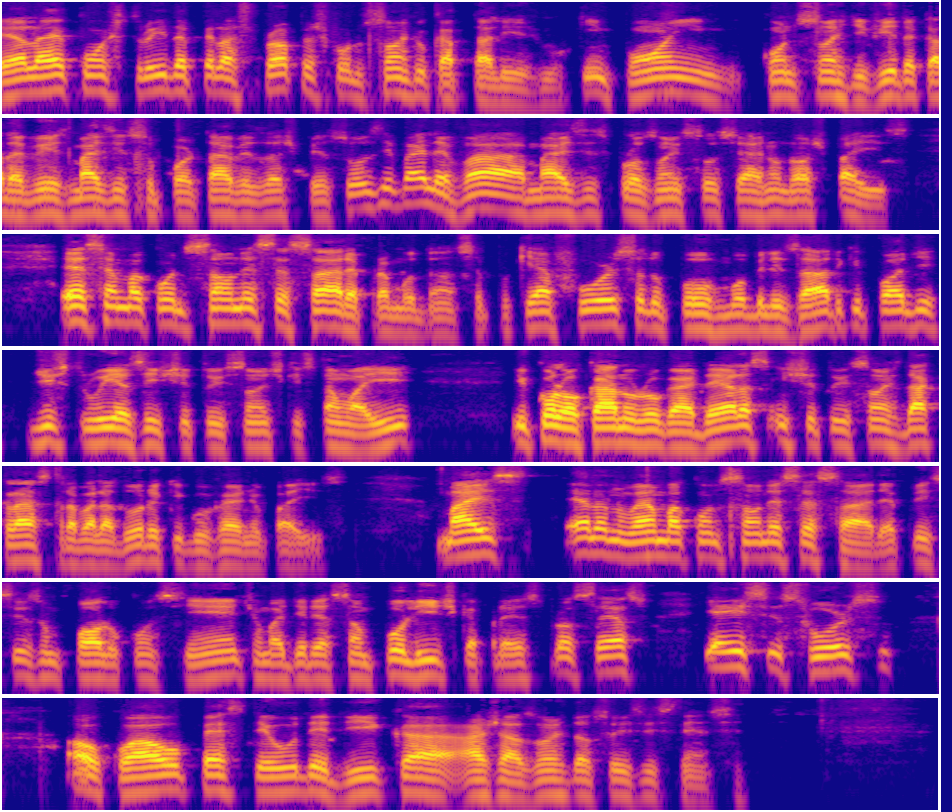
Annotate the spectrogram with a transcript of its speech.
ela é construída pelas próprias condições do capitalismo, que impõem condições de vida cada vez mais insuportáveis às pessoas e vai levar a mais explosões sociais no nosso país. Essa é uma condição necessária para a mudança, porque é a força do povo mobilizado que pode destruir as instituições que estão aí e colocar no lugar delas instituições da classe trabalhadora que governe o país. Mas ela não é uma condição necessária, é preciso um polo consciente, uma direção política para esse processo, e é esse esforço ao qual o PSTU dedica as razões da sua existência.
